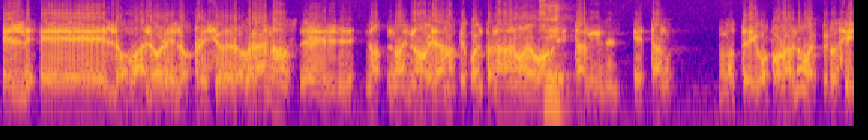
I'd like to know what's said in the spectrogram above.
El, eh, los valores, los precios de los granos, eh, no, no, es novedad, no te cuento nada nuevo, están están no te digo por las nubes, pero sí,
